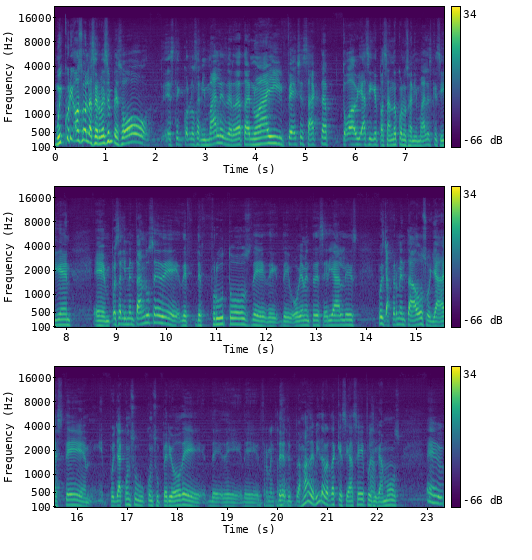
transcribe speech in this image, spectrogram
muy curioso, la cerveza empezó este, con los animales, ¿verdad? No hay fecha exacta, todavía sigue pasando con los animales que siguen, eh, pues alimentándose de, de, de frutos, de, de, obviamente de cereales pues ya fermentados o ya este, pues ya con su, con su periodo de, de, de, de fermentación. De, ajá, de vida, ¿verdad? Que se hace, pues ah. digamos, eh,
